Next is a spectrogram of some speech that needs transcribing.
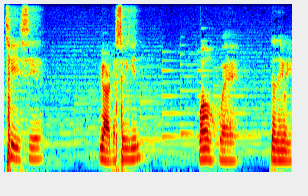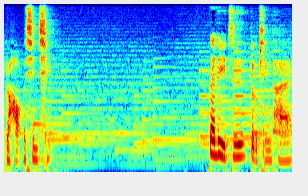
听一些悦耳的声音，往往会让人有一个好的心情。在荔枝这个平台，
